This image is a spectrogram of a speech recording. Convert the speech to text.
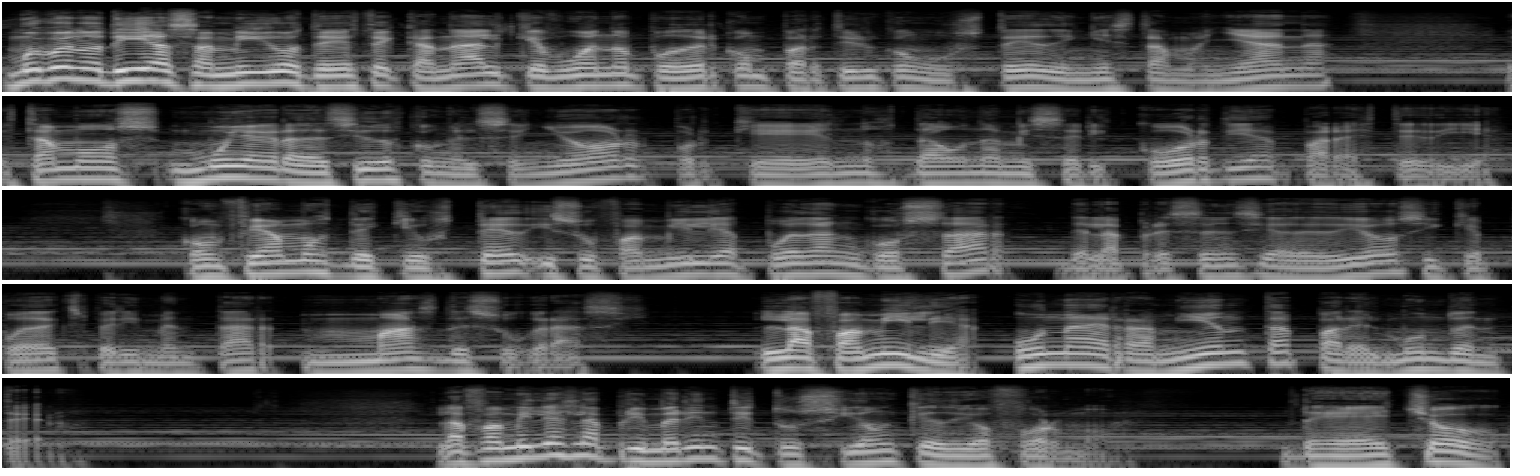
Muy buenos días amigos de este canal, qué bueno poder compartir con usted en esta mañana. Estamos muy agradecidos con el Señor porque Él nos da una misericordia para este día. Confiamos de que usted y su familia puedan gozar de la presencia de Dios y que pueda experimentar más de su gracia. La familia, una herramienta para el mundo entero. La familia es la primera institución que Dios formó. De hecho,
